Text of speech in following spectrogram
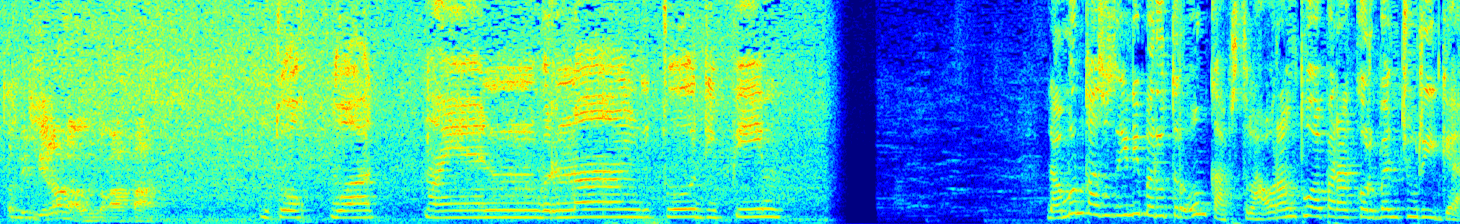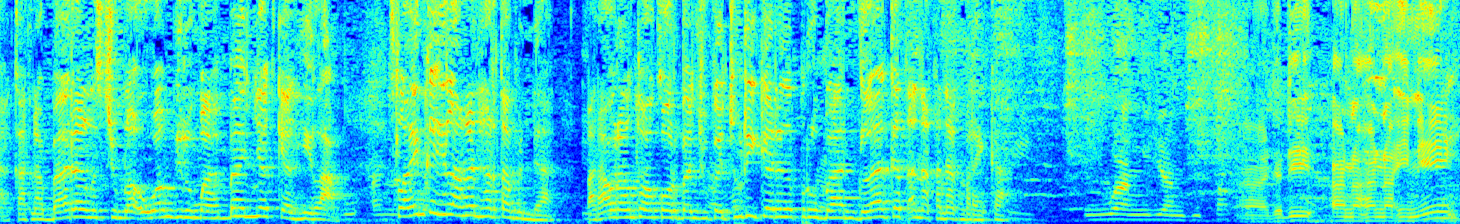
Tapi bilang nggak untuk apa? Untuk buat main berenang gitu di PIM. Namun kasus ini baru terungkap setelah orang tua para korban curiga karena barang dan sejumlah uang di rumah banyak yang hilang. Selain kehilangan harta benda, para orang tua korban juga curiga dengan perubahan gelagat anak-anak mereka. Uang yang dipakai. Nah, jadi anak-anak ini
